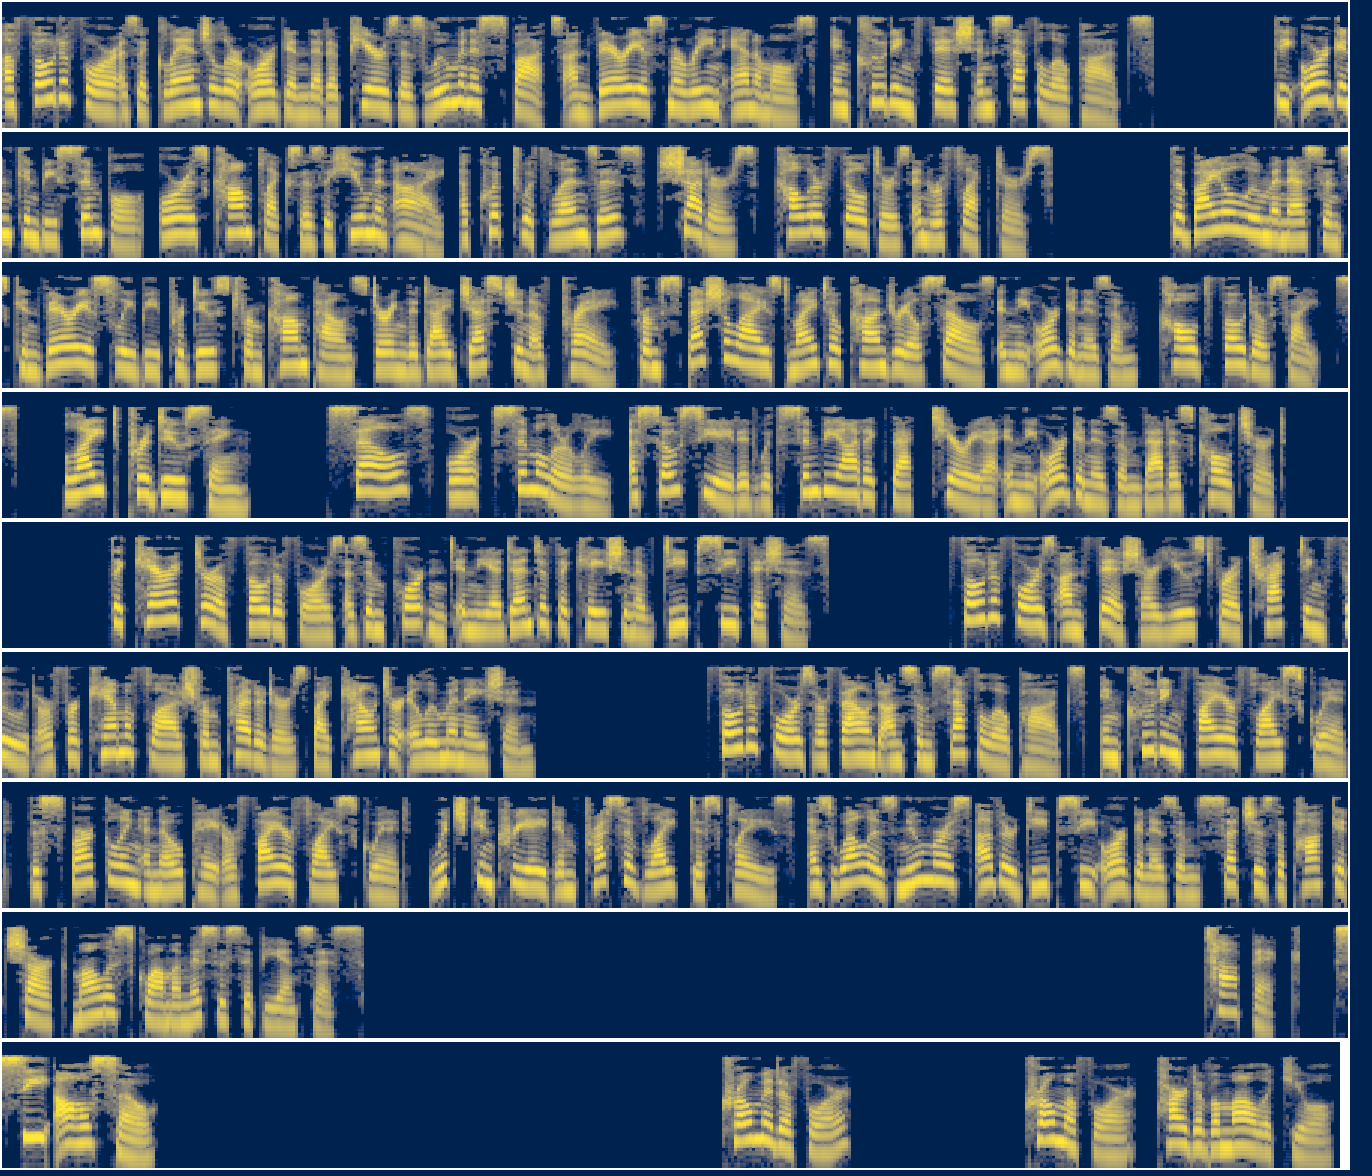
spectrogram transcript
A photophore is a glandular organ that appears as luminous spots on various marine animals, including fish and cephalopods. The organ can be simple, or as complex as the human eye, equipped with lenses, shutters, color filters and reflectors. The bioluminescence can variously be produced from compounds during the digestion of prey, from specialized mitochondrial cells in the organism, called photocytes, light-producing cells, or, similarly, associated with symbiotic bacteria in the organism that is cultured. The character of photophores is important in the identification of deep-sea fishes. Photophores on fish are used for attracting food or for camouflage from predators by counter-illumination. Photophores are found on some cephalopods, including firefly squid, the sparkling enope or firefly squid, which can create impressive light displays, as well as numerous other deep-sea organisms such as the pocket shark Mollisquama mississippiensis. Topic. See also Chromatophore Chromophore, part of a molecule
